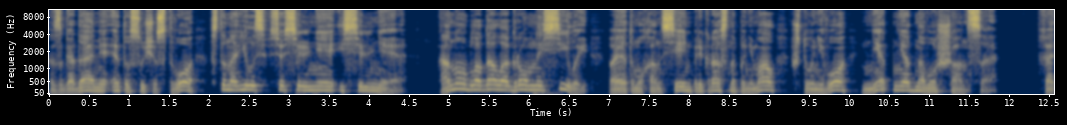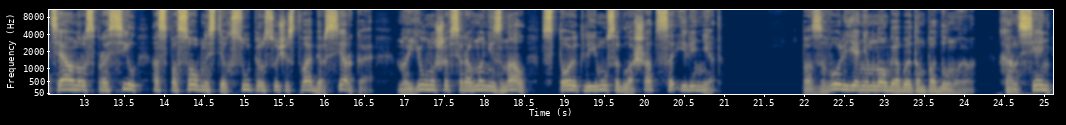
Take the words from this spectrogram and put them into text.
С годами это существо становилось все сильнее и сильнее. Оно обладало огромной силой, поэтому Хан Сень прекрасно понимал, что у него нет ни одного шанса. Хотя он расспросил о способностях суперсущества Берсерка, но юноша все равно не знал, стоит ли ему соглашаться или нет. «Позволь я немного об этом подумаю». Хан Сень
